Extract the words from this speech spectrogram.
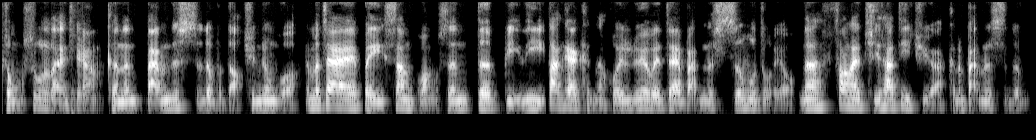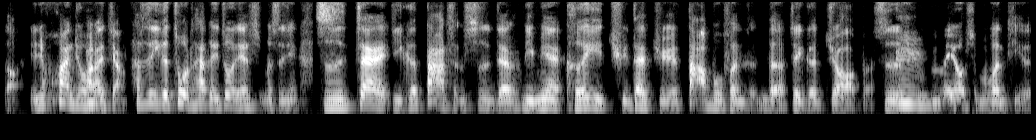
总数来讲，可能百分之十都不到。全中国，那么在北上广深的比例大概可能会略微在百分之。十五左右，那放在其他地区啊，可能百分之十都不到。也就换句话来讲，它是一个做，它可以做一件什么事情？只在几个大城市的里面可以取代绝大部分人的这个 job 是没有什么问题的。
